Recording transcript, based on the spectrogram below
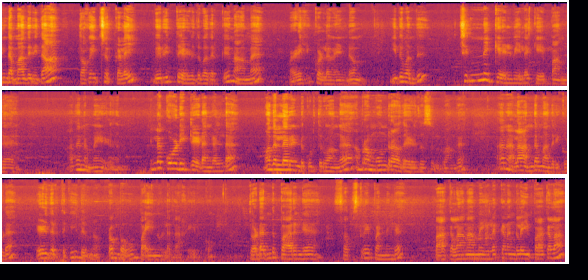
இந்த மாதிரி தான் தொகை சொற்களை விரித்து எழுதுவதற்கு நாம் பழகிக்கொள்ள வேண்டும். இது வந்து சின்ன கேள்வியில் கேட்பாங்க. அதை நம்ம எழுதணும். இல்லை கோடிட்ட இடங்களில் முதல்ல ரெண்டு கொடுத்துருவாங்க அப்புறம் மூன்றாவது எழுத சொல்லுவாங்க. அதனால் அந்த மாதிரி கூட எழுதுறதுக்கு இது ரொம்பவும் பயனுள்ளதாக இருக்கும். தொடர்ந்து பாருங்கள் சப்ஸ்கிரைப் பண்ணுங்கள் பார்க்கலாம் நாம் இலக்கணங்களை பார்க்கலாம்.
